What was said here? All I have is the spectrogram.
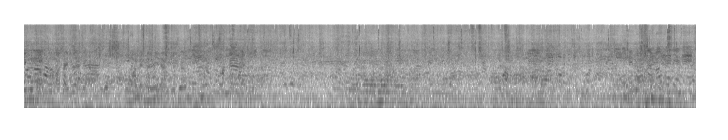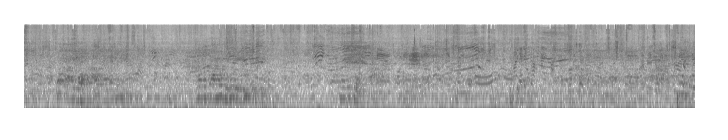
ี่คุณหมอคุณหมอใส่เสื้อนี่ครับคุณหมอใส่เสื้อสีดำครับ ก็ไอพีก็ยังดู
